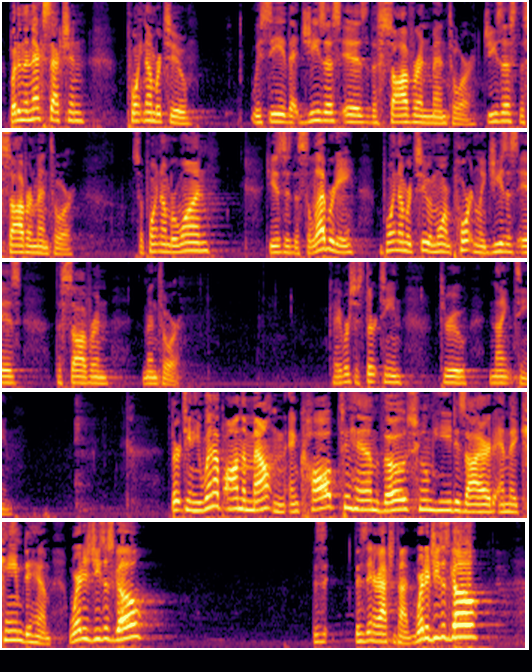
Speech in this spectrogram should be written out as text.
But in the next section, point number two, we see that Jesus is the sovereign mentor. Jesus, the sovereign mentor. So point number one, Jesus is the celebrity. Point number two, and more importantly, Jesus is the sovereign mentor. Okay, verses 13 through 19. 13, he went up on the mountain and called to him those whom he desired, and they came to him. Where does Jesus go? This is, this is interaction time. Where did Jesus go?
